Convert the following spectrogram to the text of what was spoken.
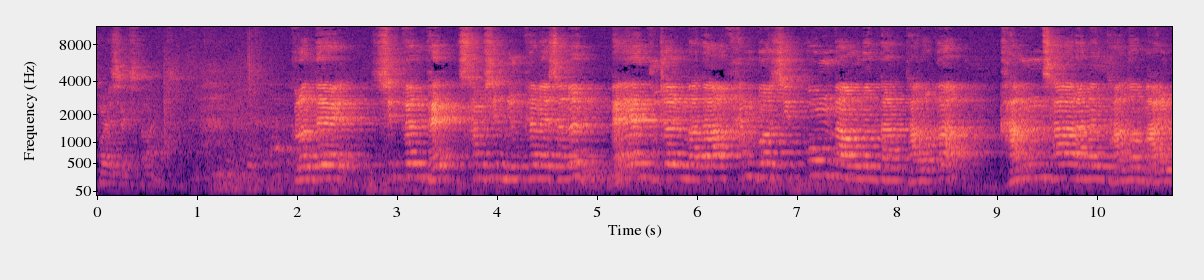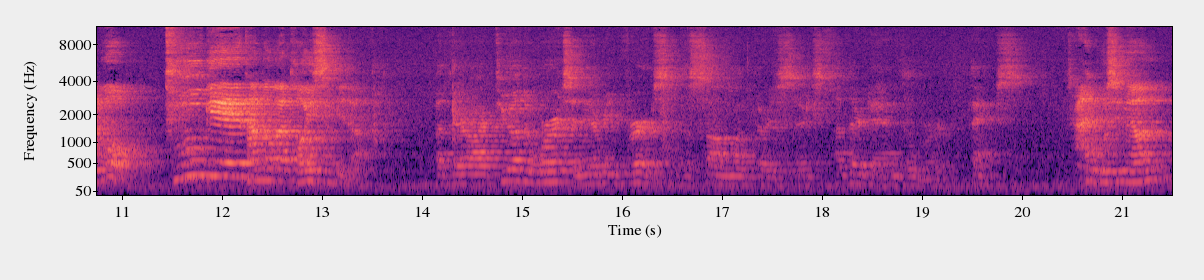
26 times. 그런데 시편 136편에서는 매 구절마다 한 번씩 꼭 나오는 단- 단어가 감사라는 단어 말고 두 개의 단어가 더 있습니다. But there are two other words in every verse of the Psalm 136 other than the word thanks. 잘 보시면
